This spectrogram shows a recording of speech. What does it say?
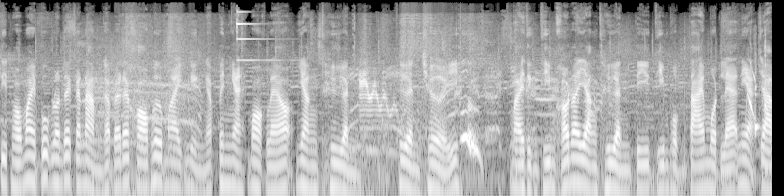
ติดเผาไหม้ปุ๊บเราได้กระหน่ำครับแล้วได้คอเพิ่มมาอีกหนึ่งครับเป็นไงบอกแล้วยังเถื่อนเถื่อนเฉยหมายถึงทีมเขานะยังเถื่อนตีทีมผมตายหมดแล้วเนี่ยจับ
